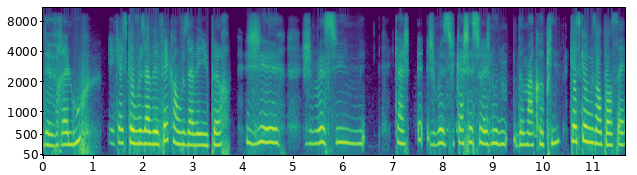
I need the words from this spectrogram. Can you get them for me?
de vrais loups. Et qu'est-ce que vous avez fait quand vous avez eu peur? J'ai, je me suis cache- je me suis cachée sur les genoux de, de ma copine. Qu'est-ce que vous en pensez?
